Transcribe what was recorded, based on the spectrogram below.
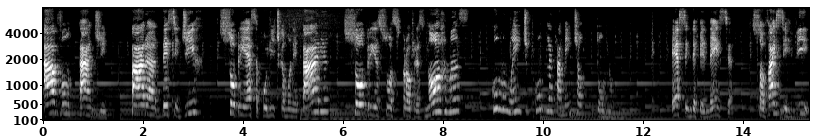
à vontade para decidir sobre essa política monetária, sobre as suas próprias normas, como um ente completamente autônomo. Essa independência só vai servir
